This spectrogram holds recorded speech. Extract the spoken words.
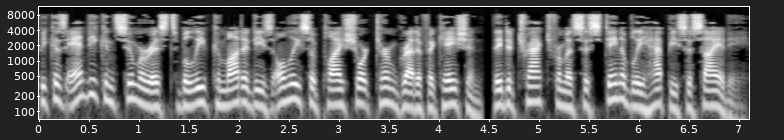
Because anti-consumerists believe commodities only supply short-term gratification, they detract from a sustainably happy society.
